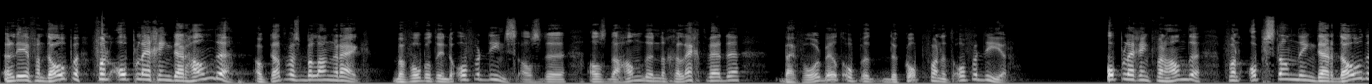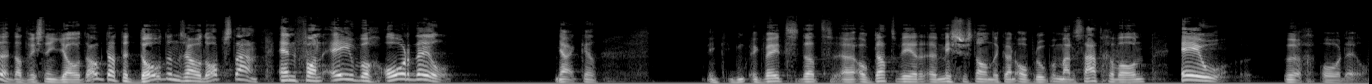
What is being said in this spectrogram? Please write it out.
Een leer van dopen, van oplegging der handen. Ook dat was belangrijk. Bijvoorbeeld in de offerdienst, als de, als de handen gelegd werden, bijvoorbeeld op de kop van het offerdier. Oplegging van handen, van opstanding der doden. Dat wist een Jood ook, dat de doden zouden opstaan. En van eeuwig oordeel. Ja, ik, ik, ik weet dat uh, ook dat weer uh, misverstanden kan oproepen, maar er staat gewoon eeuwig oordeel.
